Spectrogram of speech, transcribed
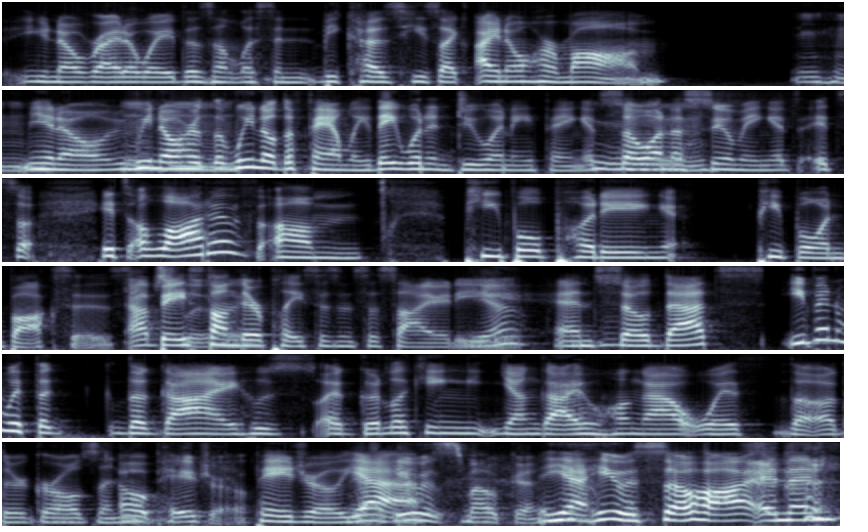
you know right away doesn't listen because he's like i know her mom Mm-hmm. you know we know her the, we know the family they wouldn't do anything it's so Mm-hmm. unassuming it's it's it's a lot of um people putting people in boxes based on their places in society Yeah. and so mm-hmm. that's even with the the guy who's a good looking young guy who hung out with the other girls and Oh, Pedro. pedro yeah, He was smoking. yeah he was so hot and then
